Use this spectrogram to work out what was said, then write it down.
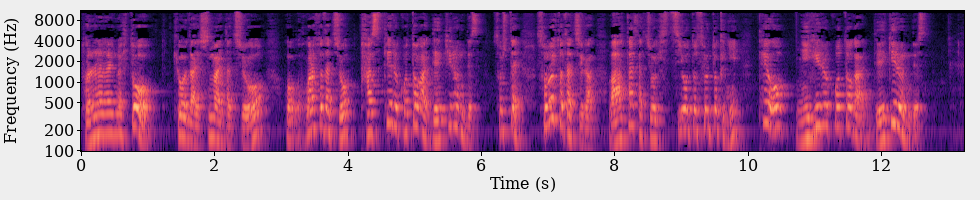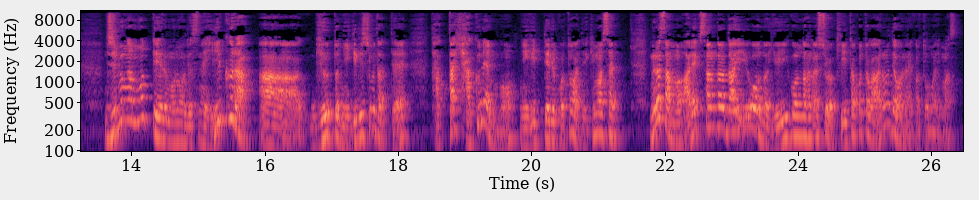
隣の人を、兄弟姉妹たちを、他の人たちを助けることができるんです。そして、その人たちが私たちを必要とするときに手を握ることができるんです。自分が持っているものをですね、いくら、あぎゅっと握りしめたって、たった100年も握っていることはできません。皆さんもアレキサンダー大王の遺言の話を聞いたことがあるのではないかと思います。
